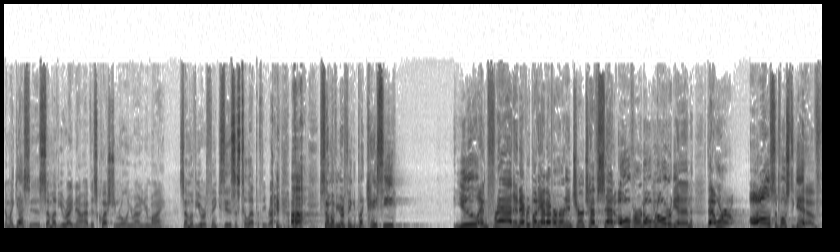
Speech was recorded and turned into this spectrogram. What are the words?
Now, my guess is some of you right now have this question rolling around in your mind. Some of you are thinking, see, this is telepathy, right? Uh, some of you are thinking, but Casey, you and Fred and everybody I've ever heard in church have said over and over and over again that we're all supposed to give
